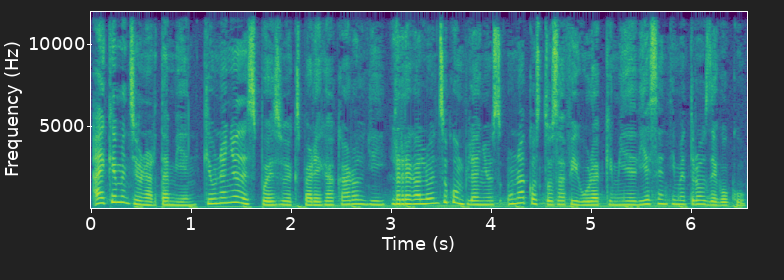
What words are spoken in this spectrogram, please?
Hay que mencionar también que un año después su expareja Carol G le regaló en su cumpleaños una costosa figura que mide 10 centímetros de Goku,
